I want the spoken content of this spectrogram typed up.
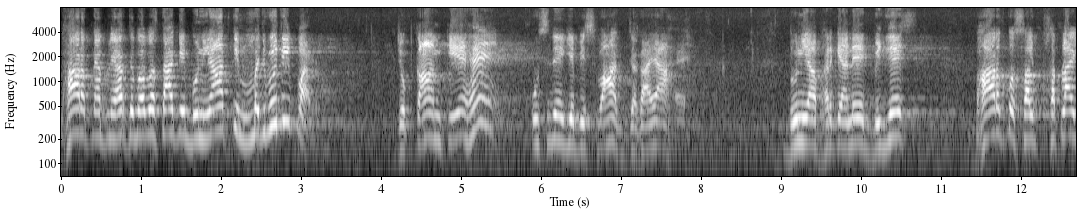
भारत ने अपनी अर्थव्यवस्था की बुनियाद की मजबूती पर जो काम किए हैं उसने ये विश्वास जगाया है दुनिया भर के अनेक बिज़नेस भारत को सप्लाई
